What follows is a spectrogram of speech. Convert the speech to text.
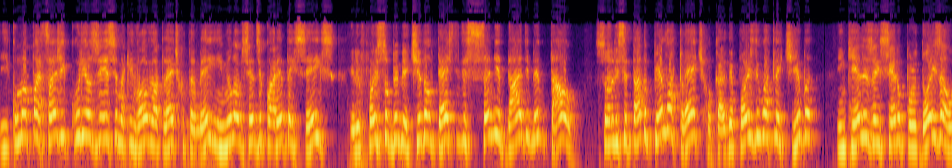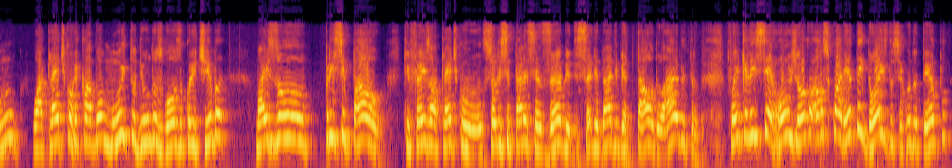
e com uma passagem curiosíssima que envolve o Atlético também. Em 1946, ele foi submetido a um teste de sanidade mental, solicitado pelo Atlético, cara, depois de um Atletiba, em que eles venceram por 2 a 1 O Atlético reclamou muito de um dos gols do Curitiba, mas o principal que fez o Atlético solicitar esse exame de sanidade mental do árbitro foi que ele encerrou o jogo aos 42 do segundo tempo,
